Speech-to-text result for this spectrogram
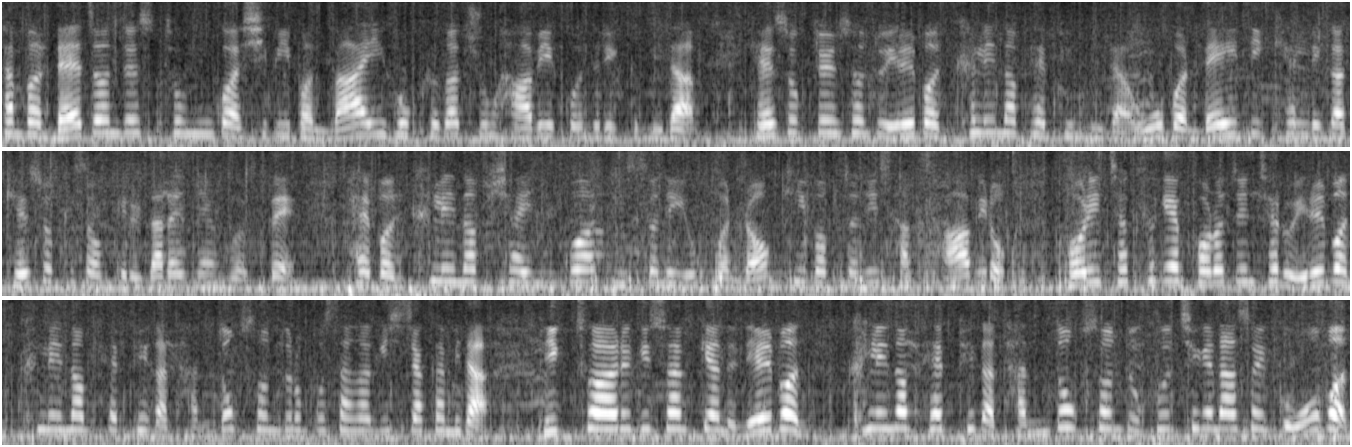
3번 레전드 스톰과 12번 마이 호크가 중하위권을 이끕니다. 계속될 선두 1번 클린업 해피입니다. 5번 레이디 켈리가 계속해서 어깨를 나란히 한 건데 8번 클린업 샤인과 뒷선의 6번 럭키 법전이 3, 4위로 거리차 크게 벌어진 채로 1번 클린업 해피가 단독 선두로 부상하기 시작합니다. 빅투아르 기수 함께하는 1번 클린업 해피가 단독 선두 후측에 나서 있고 5번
